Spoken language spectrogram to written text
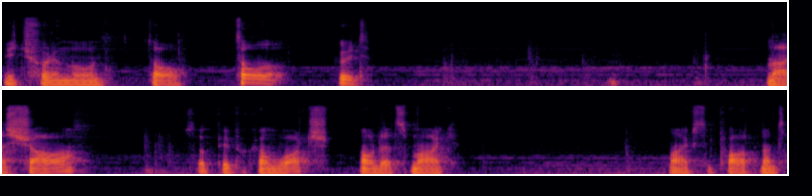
Reach for the moon. Tall. Tall. Good. Nice shower so people can watch. Oh, that's Mike. Mike's apartment.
